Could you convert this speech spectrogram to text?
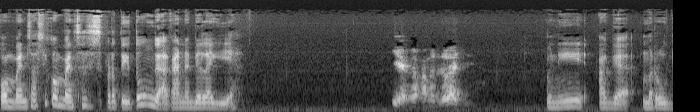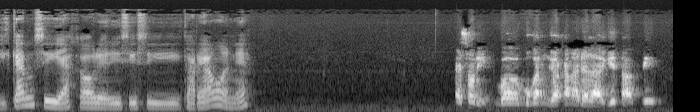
kompensasi-kompensasi seperti itu nggak akan ada lagi ya? Iya, nggak akan ada lagi ini agak merugikan sih ya kalau dari sisi karyawan ya. Eh sorry, bukan nggak akan ada lagi tapi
